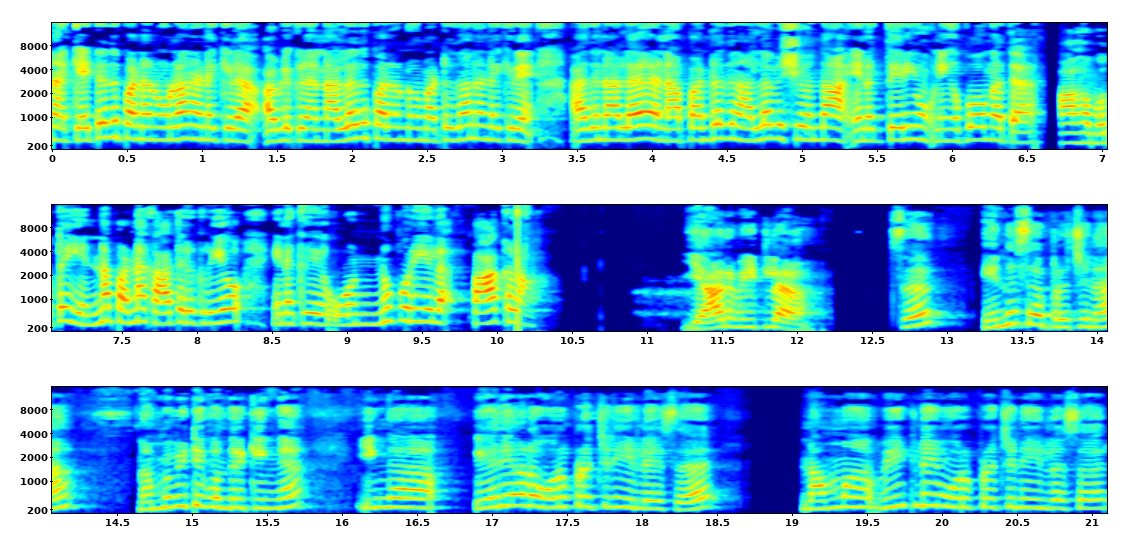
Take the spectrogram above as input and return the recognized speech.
நான் கெட்டது பண்ணணும்லாம் நினைக்கிறேன் அவளுக்கு நான் நல்லது பண்ணணும் மட்டும் தான் நினைக்கிறேன். அதனால நான் பண்றது நல்ல விஷயம் தான் எனக்கு தெரியும். நீங்க போங்க ஆக மொத்தம் என்ன பண்ண காத்திருக்கிறியோ? எனக்கு ஒன்றும் புரியல. பார்க்கலாம் யார் வீட்டில் சார் என்ன சார் பிரச்சனை? நம்ம வீட்டுக்கு வந்திருக்கீங்க? இங்கே ஏரியாவில் ஒரு பிரச்சனையும் இல்லையே சார். நம்ம வீட்லேயும் ஒரு பிரச்சனையும் இல்லை சார்.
